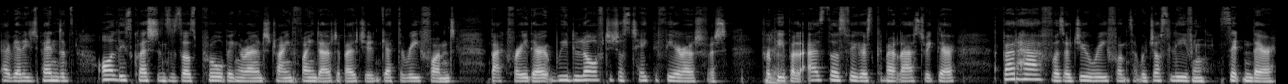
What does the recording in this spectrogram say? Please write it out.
have you any dependents? All these questions is us probing around to try and find out about you and get the refund back for you there. We'd love to just take the fear out of it for Yeah. people. As those figures come out last week there, about half of us are due refunds that we're just leaving sitting there.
